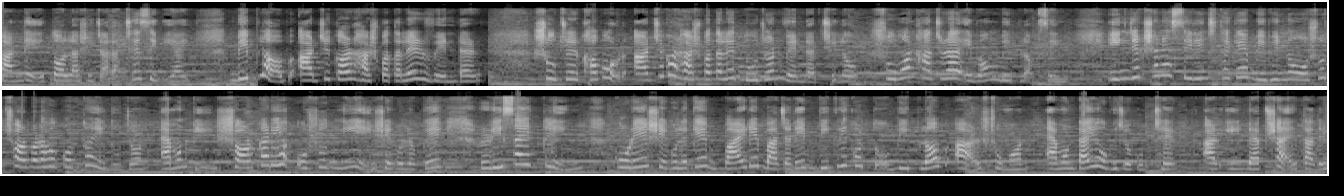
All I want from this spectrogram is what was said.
কাণ্ডে তল্লাশি চালাচ্ছে সিবিআই বিপ্লব আরজিকর হাসপাতালের ভেন্ডার সূত্রের খবর, আরজিকর হাসপাতালে দুজন ভেন্ডার ছিল, সুমন হাজরা এবং বিপ্লব সিং। ইঞ্জেকশনের সিরিঞ্জ থেকে বিভিন্ন ওষুধ সরবরাহ করত এই দুজন, এমনকি সরকারি ওষুধ নিয়ে সেগুলোকে রিসাইক্লিং করে সেগুলোকে বাইরে বাজারে বিক্রি করত বিপ্লব আর সুমন, এমনটাই অভিযোগ উঠছে। আর এই ব্যবসায় তাদের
